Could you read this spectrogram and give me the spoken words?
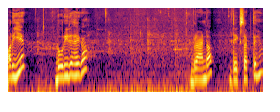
और ये डोरी रहेगा। ब्रांड आप देख सकते हैं।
